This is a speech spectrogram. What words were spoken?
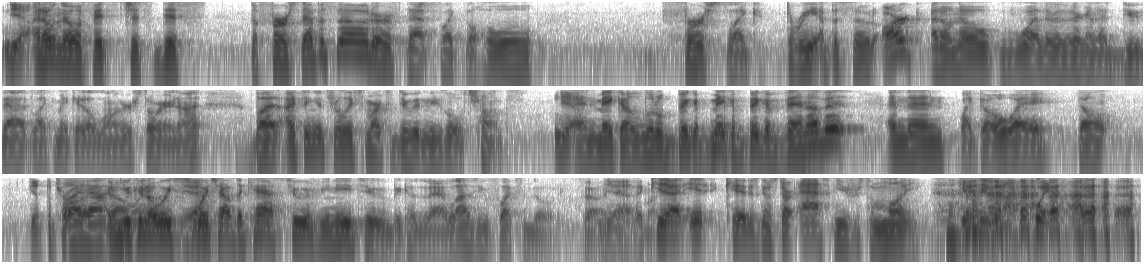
Yeah. I don't know if it's just this the first episode or if that's like the whole first like three episode arc. I don't know whether they're gonna do that, like make it a longer story or not. But I think it's really smart to do it in these little chunks. Yeah. And make a little big make a big event of it and then like go away. Don't Get the try it out. And you can always Yeah. switch out the cast too if you need to because that allows you flexibility. So I Yeah, the kid, that it kid is gonna start asking you for some money. Get him out quick.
